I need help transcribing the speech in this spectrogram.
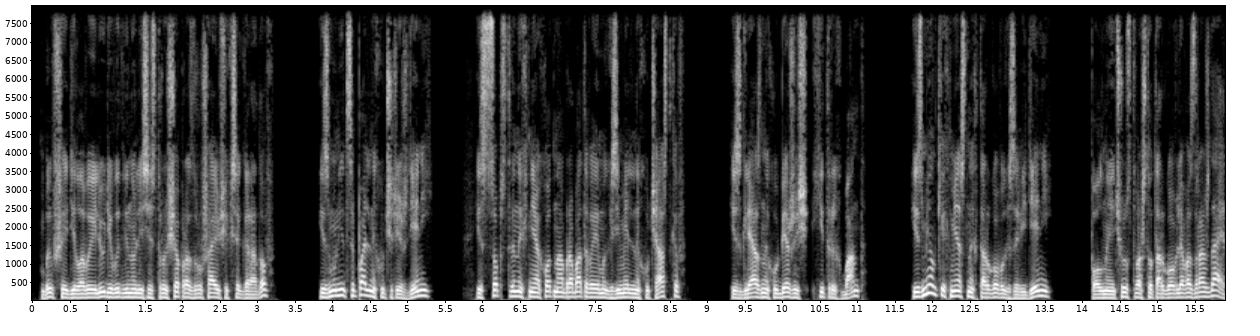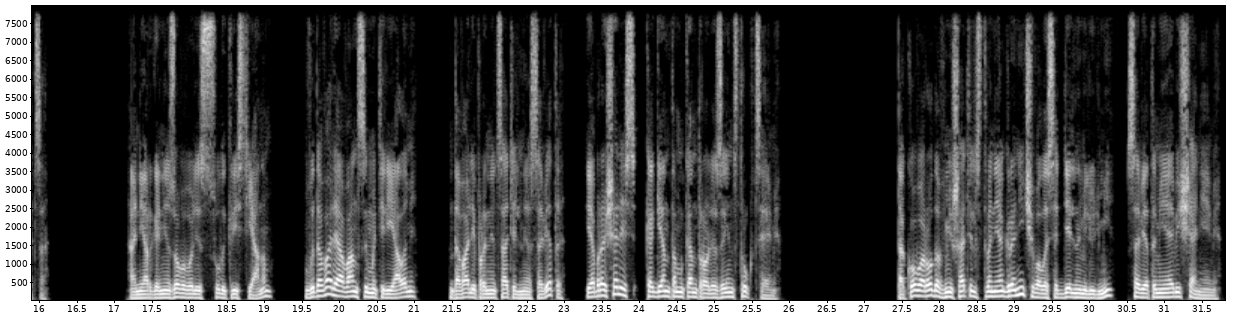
Бывшие деловые люди выдвинулись из трущоб разрушающихся городов, из муниципальных учреждений, из собственных неохотно обрабатываемых земельных участков, из грязных убежищ хитрых банд, из мелких местных торговых заведений, полное чувство, что торговля возрождается. Они организовывали суды крестьянам, выдавали авансы материалами, давали проницательные советы и обращались к агентам контроля за инструкциями. Такого рода вмешательство не ограничивалось отдельными людьми, советами и обещаниями.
